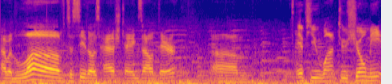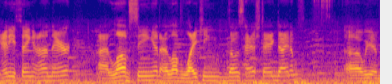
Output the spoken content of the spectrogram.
I would love to see those hashtags out there. Um, if you want to show me anything on there, I love seeing it. I love liking those hashtagged items. Uh, we have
